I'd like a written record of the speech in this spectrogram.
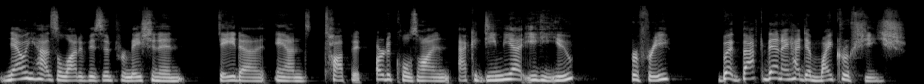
Now he has a lot of his information and data and topic articles on academia, edu for free. But back then I had to microfiche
